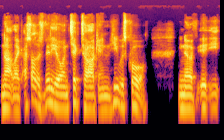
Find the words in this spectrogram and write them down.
not like I saw this video on TikTok and he was cool. You know, if it,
